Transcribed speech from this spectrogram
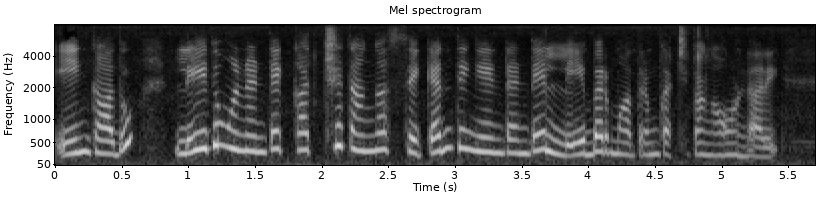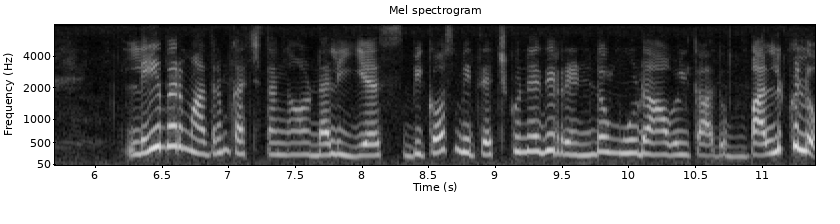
ఏం కాదు. లేదు అని అంటే ఖచ్చితంగా సెకండ్ థింగ్ ఏంటంటే లేబర్ మాత్రం ఖచ్చితంగా ఉండాలి. లేబర్ మాత్రం ఖచ్చితంగా ఉండాలి. ఎస్ బికాస్ మీరు తెచ్చుకునేది రెండు మూడు ఆవులు కాదు. బల్క్లో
